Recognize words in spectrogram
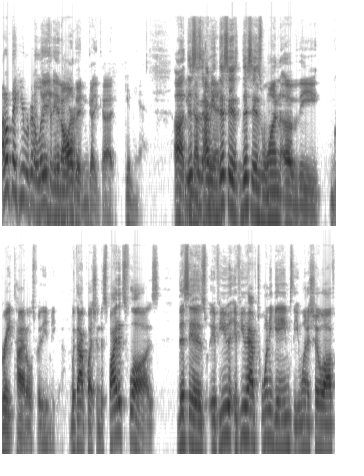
I don't think you were going to lose it, it. all didn't get cut. Give me that. Uh, this is, I mean, this is this is one of the great titles for the Amiga, without question. Despite its flaws, this is if you if you have twenty games that you want to show off.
